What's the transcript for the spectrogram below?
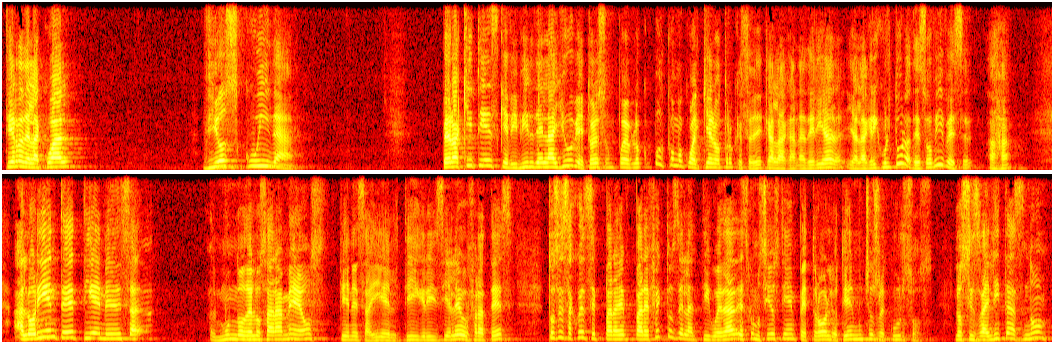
Tierra de la cual Dios cuida. Pero aquí tienes que vivir de la lluvia y tú eres un pueblo como cualquier otro que se dedica a la ganadería y a la agricultura, de eso vives. ¿eh? Ajá. Al oriente tienes el mundo de los arameos, tienes ahí el Tigris y el Éufrates. Entonces, acuérdense, para, para efectos de la antigüedad es como si ellos tienen petróleo, tienen muchos recursos. Los israelitas no.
